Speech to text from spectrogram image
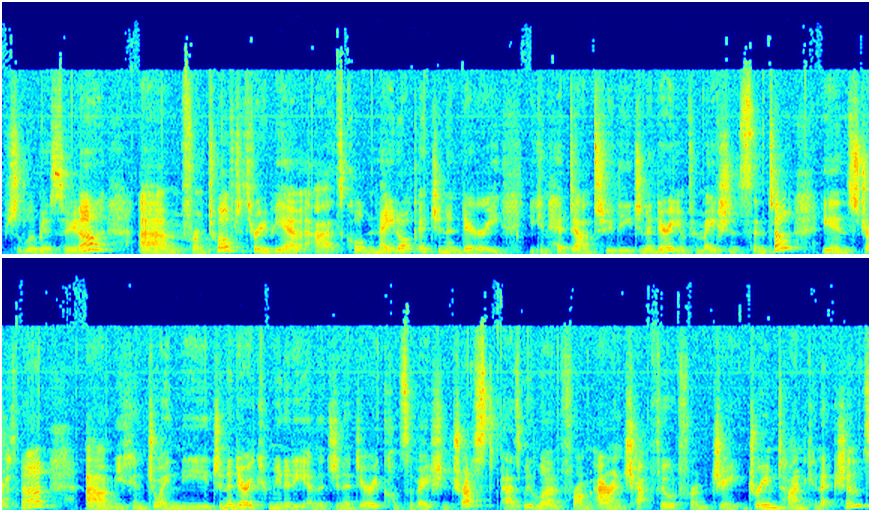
which is a little bit sooner, um, from 12 to 3 pm. Uh, it's called NAIDOC at Ginninderry. You can head down to the Ginninderry Information Centre in Strathnairn. Um, you can join the Gin community and the Gin Conservation Trust as we learn from Aaron Chatfield from G- Dreamtime Connections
